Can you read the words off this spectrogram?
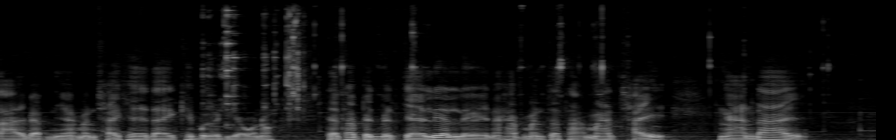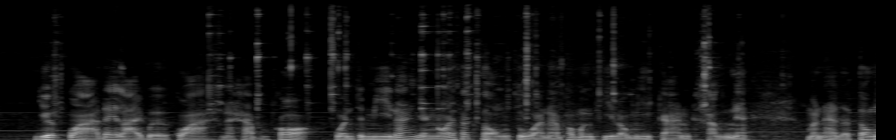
ตายแบบนี้มันใช้แค่ได้แค่เบอร์เดียวเนาะแต่ถ้าเป็นประแจเลื่อนเลยนะครับ มันจะสามารถใช้งานได้เยอะกว่าได้หลายเบอร์กว่านะครับ ก็ควรจะมีนะอย่างน้อยสัก 2 ตัวนะเพราะบางทีเรามีการขันเนี่ย มันอาจจะต้อง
